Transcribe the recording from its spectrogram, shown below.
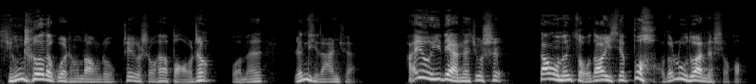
停车的过程当中，这个时候要保证我们人体的安全。还有一点呢，就是当我们走到一些不好的路段的时候，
